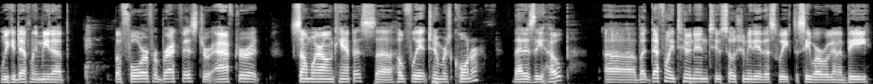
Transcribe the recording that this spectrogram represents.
we could definitely meet up before for breakfast or after it somewhere on campus, uh, hopefully at Toomer's Corner. That is the hope. Uh, but definitely tune in to social media this week to see where we're going to be.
